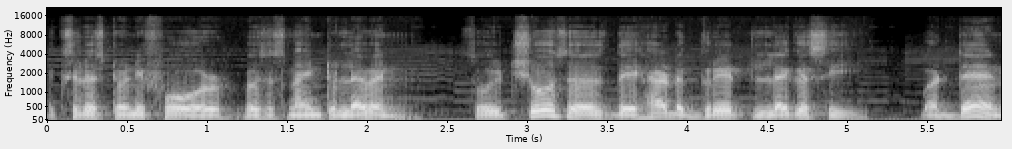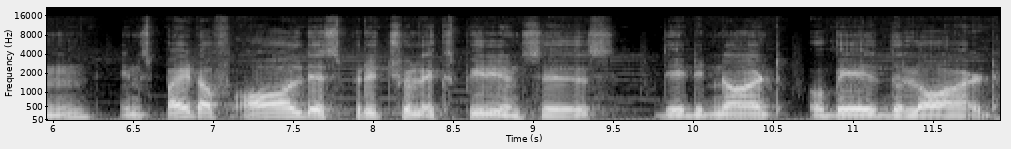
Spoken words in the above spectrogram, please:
Exodus 24, verses 9 to 11. So it shows us they had a great legacy. But then, in spite of all their spiritual experiences, they did not obey the Lord.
